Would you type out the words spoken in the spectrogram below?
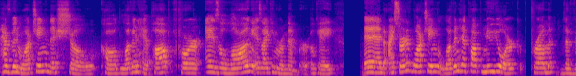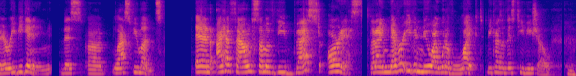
have been watching this show called Love and Hip Hop for as long as I can remember, okay? And I started watching Love and Hip Hop New York from the very beginning this uh, last few months. And I have found some of the best artists that I never even knew I would have liked because of this TV show. Mhm.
